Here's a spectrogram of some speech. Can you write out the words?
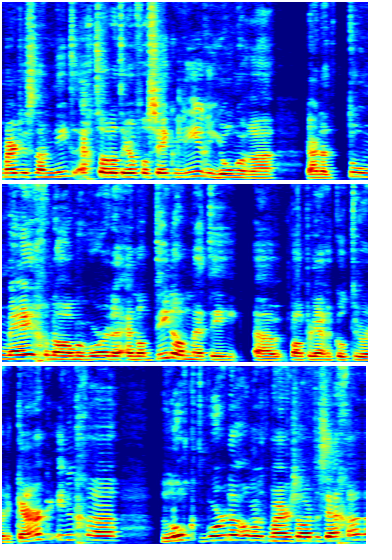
maar het is dan niet echt zo dat er heel veel seculiere jongeren daar naartoe meegenomen worden. En dat die dan met die eh, populaire cultuur de kerk ingelokt worden, om het maar zo te zeggen.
